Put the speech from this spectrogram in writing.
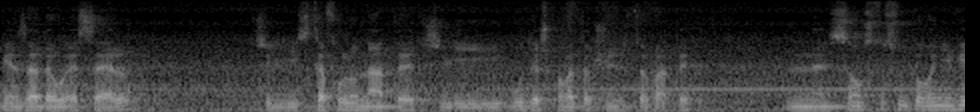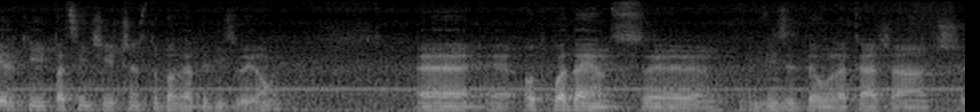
więzadeł SL, czyli skafulunaty, czyli łódeczkowato-księżycowatych, mm, są stosunkowo niewielkie i pacjenci je często bagatelizują, e, e, odkładając e, wizytę u lekarza czy,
